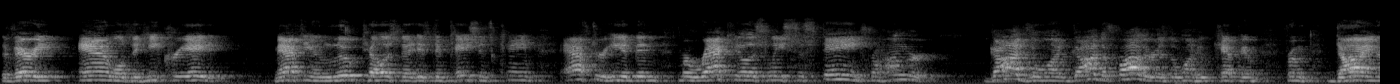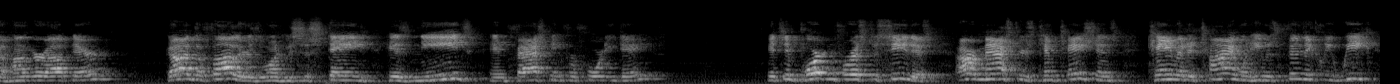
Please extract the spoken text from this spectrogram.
the very animals that he created. Matthew and Luke tell us that his temptations came after he had been miraculously sustained from hunger. God's the one, God the Father is the one who kept him from dying of hunger out there. God the Father is the one who sustained his needs in fasting for 40 days. It's important for us to see this. Our Master's temptations came at a time when he was physically weak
